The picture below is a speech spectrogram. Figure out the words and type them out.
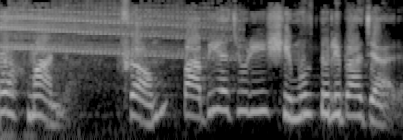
Rahman from Pabiajuri Shimultali বাজার।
